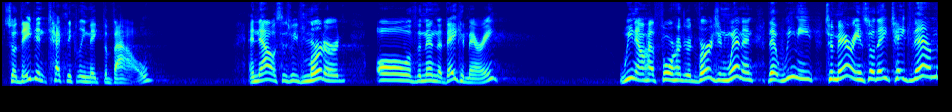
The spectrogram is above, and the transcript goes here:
so they didn't technically make the vow. And now, since we've murdered all of the men that they could marry, we now have 400 virgin women that we need to marry. And so they take them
